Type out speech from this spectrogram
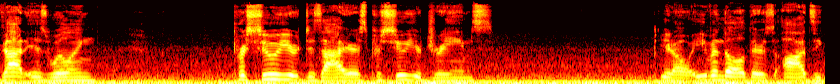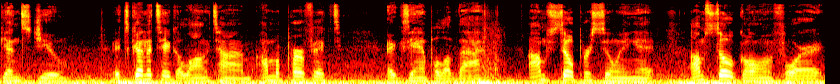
God is willing. Pursue your desires, pursue your dreams. You know, even though there's odds against you, it's going to take a long time. I'm a perfect example of that. I'm still pursuing it. I'm still going for it.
